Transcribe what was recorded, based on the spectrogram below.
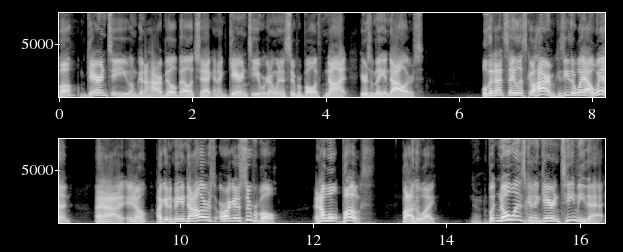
"Well, I guarantee you, I'm going to hire Bill Belichick, and I guarantee you, we're going to win a Super Bowl. If not, here's a million dollars." Well, then I'd say let's go hire him because either way I win. And I, you know, I get a million dollars or I get a Super Bowl, and I want both. By the way, Yeah. but no one's going to guarantee me that.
